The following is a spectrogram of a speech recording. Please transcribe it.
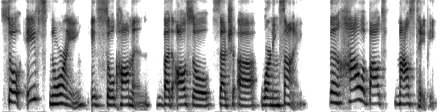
So if snoring is so common, but also such a warning sign, then how about mouth taping?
